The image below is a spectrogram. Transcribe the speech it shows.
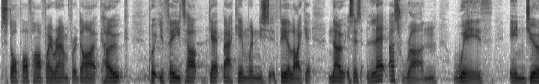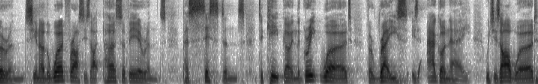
stop off halfway around for a Diet Coke, put your feet up, get back in when you feel like it. No, it says let us run with endurance. You know, the word for us is like perseverance, persistence, to keep going. The Greek word for race is agone, which is our word,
